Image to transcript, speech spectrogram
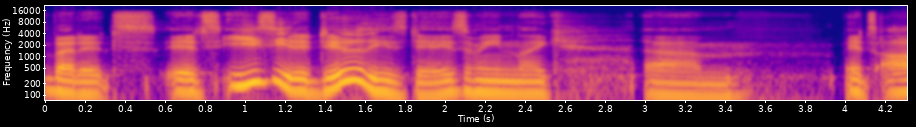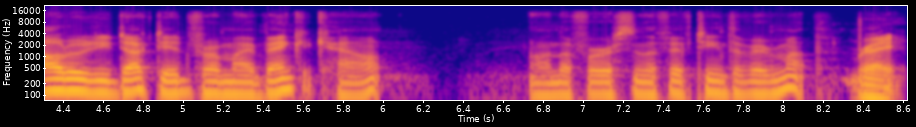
but it's it's easy to do these days. I mean, like, um, it's auto deducted from my bank account on the first and the fifteenth of every month, Right.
